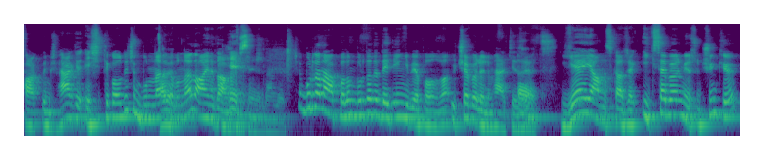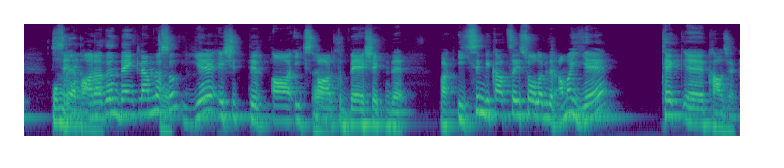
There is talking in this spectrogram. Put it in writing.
farklıymış. Herkes eşitlik olduğu için bunlara Tabii. da bunlara da aynı davranıyorsunuz. Hepsini birden. Şimdi burada ne yapalım? Burada da dediğin gibi yapalım o zaman. 3'e bölelim herkese. Evet. Y yalnız kalacak. X'e bölmüyorsun. Çünkü Onu senin yapamam. aradığın denklem nasıl? Y eşittir AX Evet. artı B şeklinde. Bak X'in bir katsayısı olabilir ama Y tek e, kalacak.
